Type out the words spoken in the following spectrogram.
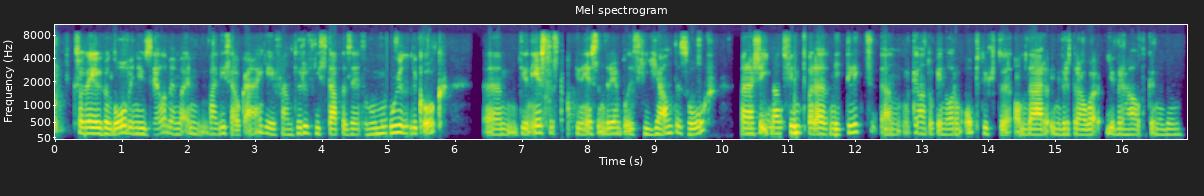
Ik zou zeggen, geloof in jezelf en, en wat Lisa ook aangeeft, van durf die stappen zetten, hoe moeilijk ook. Um, die eerste stap, die eerste drempel is gigantisch hoog. Maar als je iemand vindt waar het niet klikt, dan kan het ook enorm optuchten om daar in vertrouwen je verhaal te kunnen doen.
